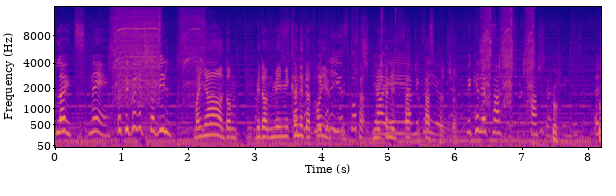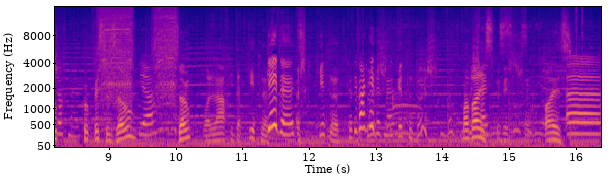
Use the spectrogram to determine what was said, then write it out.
Leute, nee, das ist gar nicht stabil. Ma ja, dann, wir, dann, wir, wir können das heute. Gott- Wir können das können festpitchen. Wir können fast fast. Guck, Ich nicht. guck, bist du so? Ja. So? Wallahi, das geht nicht. Geht es? Es geht nicht. Wie war geht es nicht? Geht nicht durch. Man weiß. Weiß. Äh,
